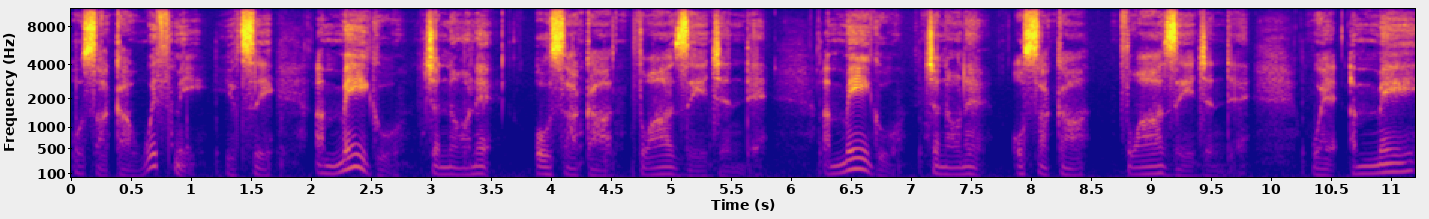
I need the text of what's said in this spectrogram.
Osaka with me, you'd say, Amego janone Osaka jinde. Amego janone Osaka jinde. Where ame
